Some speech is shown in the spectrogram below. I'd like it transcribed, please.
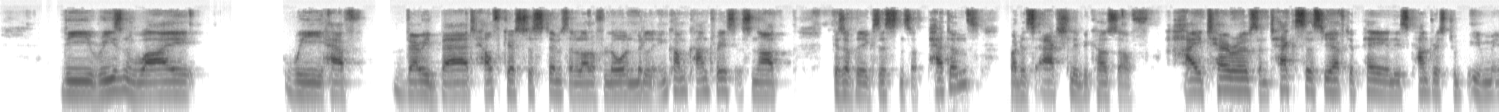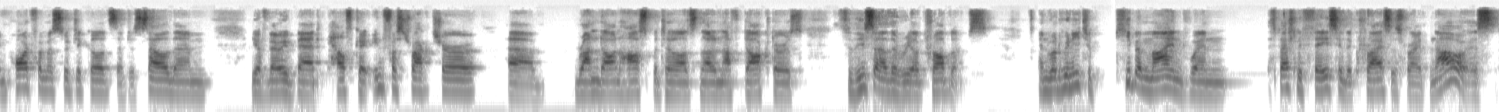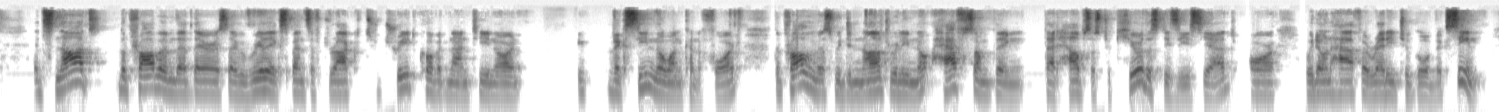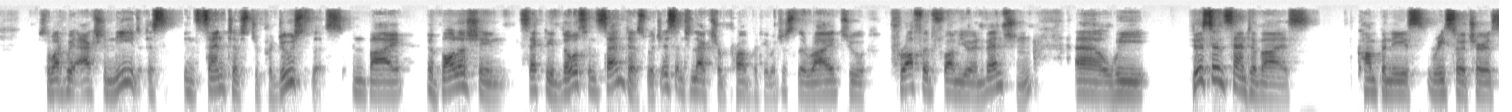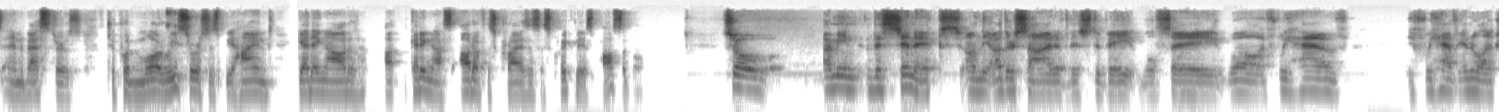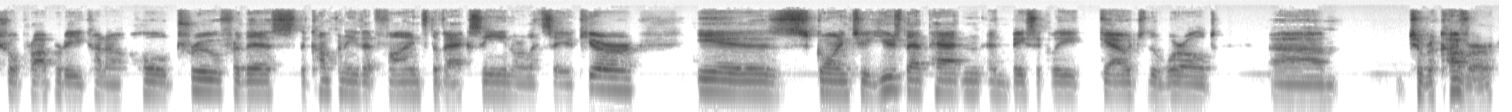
The reason why we have very bad healthcare systems in a lot of low and middle income countries. is not because of the existence of patents, but it's actually because of high tariffs and taxes you have to pay in these countries to even import pharmaceuticals and to sell them. You have very bad healthcare infrastructure, uh, rundown hospitals, not enough doctors. So these are the real problems. And what we need to keep in mind when, especially facing the crisis right now, is it's not the problem that there is a really expensive drug to treat COVID 19 or a vaccine no one can afford. The problem is we do not really know, have something that helps us to cure this disease yet, or we don't have a ready to go vaccine. So, what we actually need is incentives to produce this. And by abolishing exactly those incentives, which is intellectual property, which is the right to profit from your invention, uh, we disincentivize companies, researchers, and investors to put more resources behind getting out, uh, getting us out of this crisis as quickly as possible. So, I mean, the cynics on the other side of this debate will say, well, if we have if we have intellectual property kind of hold true for this, the company that finds the vaccine or let's say a cure is going to use that patent and basically gouge the world um, to recover.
